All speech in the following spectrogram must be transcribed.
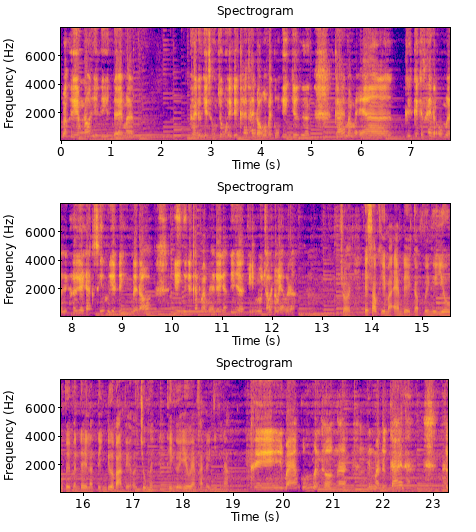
và khi em nói về cái vấn đề mà hai đứa về sống chung thì cái thái độ của mẹ cũng y như cái mà mẹ cái cái cái thái độ mà hơi gay gắt xíu về cái vấn đề đó y như cái cách mà mẹ gay gắt cái chuyện nuôi chó nuôi mèo rồi đó rồi, thế sau khi mà em đề cập với người yêu về vấn đề là tính đưa bạn về ở chung ấy thì người yêu em phản ứng như thế nào? Thì bạn cũng bình thường à, ừ. nhưng mà được cái là thật,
